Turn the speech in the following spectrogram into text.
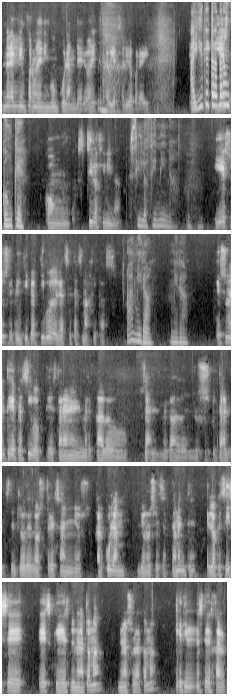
no era el informe de ningún curandero ¿eh? que había salido por ahí. ¿Allí te trataron es- con qué? con psilocibina. Silocinina. Y eso es el principio activo de las setas mágicas. Ah, mira, mira. Es un antidepresivo que estará en el mercado, o sea, en el mercado, en los hospitales, dentro de dos, tres años. Calculan, yo no sé exactamente. Lo que sí sé es que es de una toma, de una sola toma, que tienes que dejar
